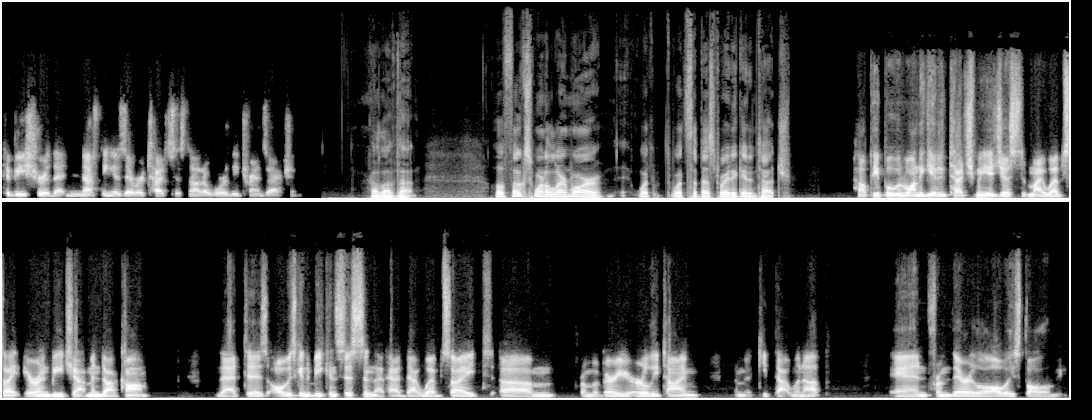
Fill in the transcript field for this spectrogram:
to be sure that nothing is ever touched that's not a worthy transaction. I love that. Well, folks want to learn more, what what's the best way to get in touch? How people would want to get in touch with me is just my website, aaronbchapman.com. That is always going to be consistent. I've had that website um, from a very early time. I'm going to keep that one up. And from there, it'll always follow me.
